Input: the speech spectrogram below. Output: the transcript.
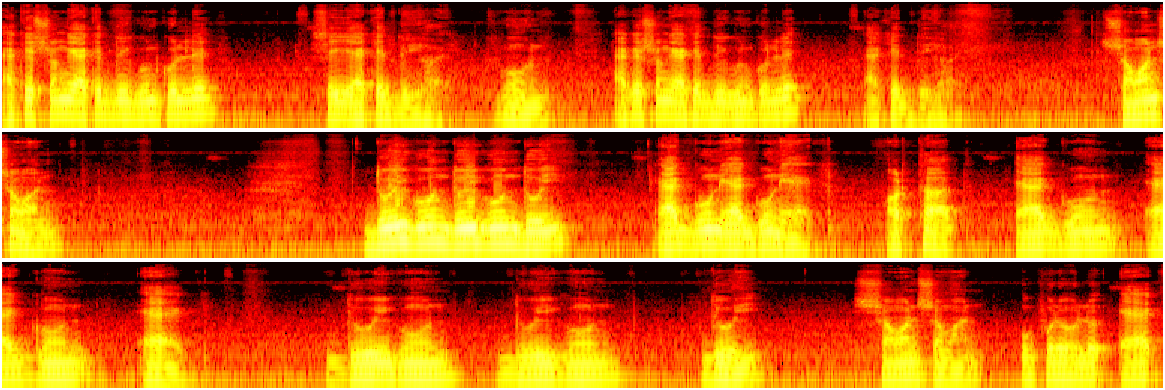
একের সঙ্গে একের দুই গুণ করলে সেই একের দুই হয়। গুণ একের সঙ্গে একের দুই গুণ করলে একের দুই হয়। সমান সমান দুই গুণ দুই গুণ দুই, এক গুণ এক গুণ এক, অর্থাৎ এক গুণ এক গুণ এক, দুই গুণ দুই গুণ দুই সমান সমান উপরে হলো এক,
